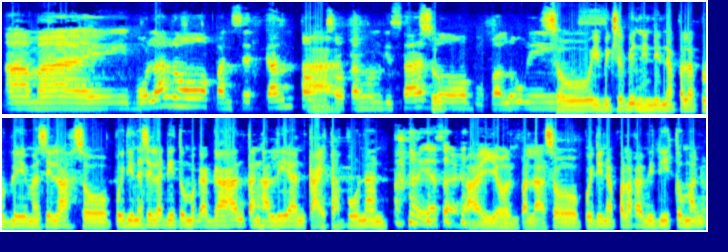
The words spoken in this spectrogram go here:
Ah, may bulalo, pancit canton, Ah, sotanghon gisado, so- buffalo wings. So, ibig sabihin, hindi na pala problema sila. So, pwede na sila dito mag-agahan, tanghalian, kahit hapunan. yes sir. Ayun pala. So, pwede na pala kami dito mag,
